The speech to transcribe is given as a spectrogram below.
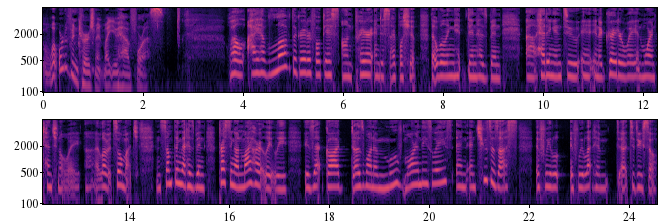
what word of encouragement might you have for us? Well, I have loved the greater focus on prayer and discipleship that Willingdon has been uh, heading into in, in, a greater way and more intentional way. Uh, I love it so much. And something that has been pressing on my heart lately is that God does want to move more in these ways and, and chooses us if we, if we let Him t- uh, to do so.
